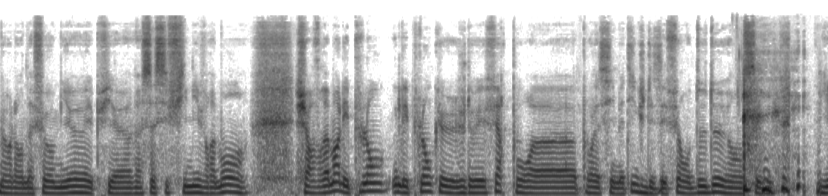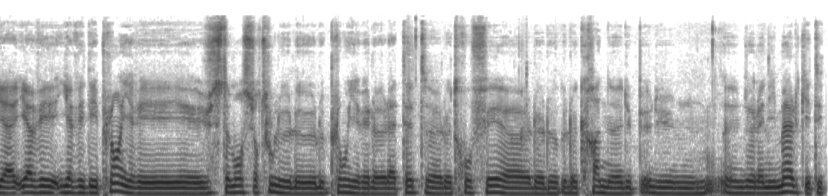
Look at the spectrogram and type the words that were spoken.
mais voilà, on a fait au mieux et puis euh, ça s'est fini vraiment. Genre vraiment les plans, les plans que je devais faire pour euh, pour la cinématique, je les ai fait en 2-2. hein. Il y, a- il y avait il y avait des plans, il y avait justement surtout le, le, le plan, il y avait le- la tête, euh, le trophée, le, crâne du, du de l'animal qui était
